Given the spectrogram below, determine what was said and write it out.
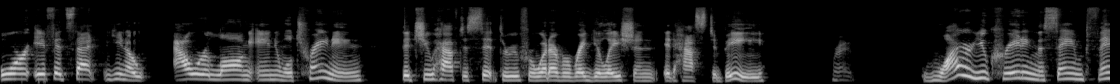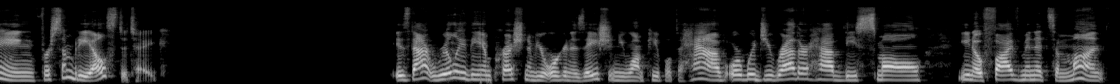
Or if it's that you know hour long annual training that you have to sit through for whatever regulation it has to be right why are you creating the same thing for somebody else to take is that really the impression of your organization you want people to have? Or would you rather have these small, you know, five minutes a month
